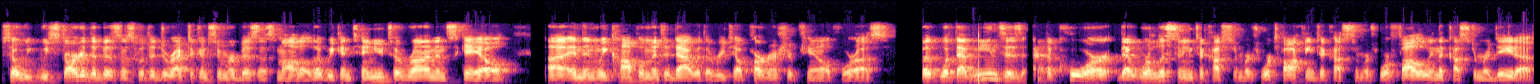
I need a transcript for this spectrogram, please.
so we, we started the business with a direct to consumer business model that we continue to run and scale. Uh, and then we complemented that with a retail partnership channel for us. But what that means is at the core that we're listening to customers, we're talking to customers, we're following the customer data,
